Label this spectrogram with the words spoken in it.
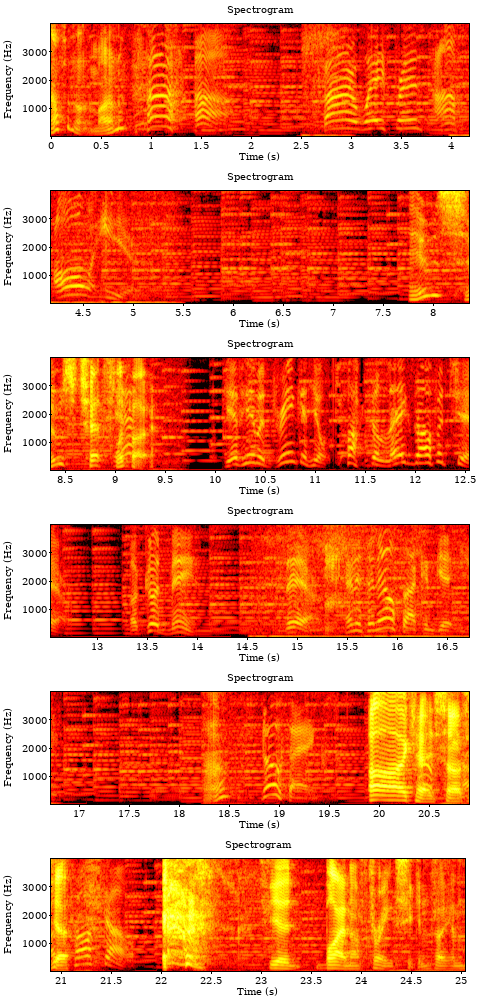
nothing at the moment. Ha ha! Fire away, friend. I'm all ears. Who's who's Chet Flippo? Give him a drink and he'll talk the legs off a chair. A good man. There. Anything else I can get you? Huh? No thanks. Oh, okay. So if you if you buy enough drinks, you can fucking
